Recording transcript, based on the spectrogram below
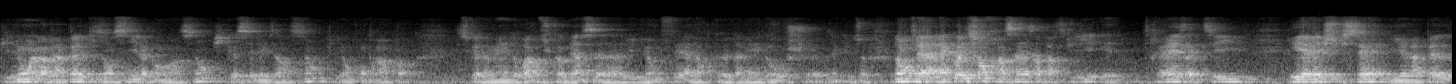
puis nous, on leur rappelle qu'ils ont signé la Convention, puis que c'est l'exemption, puis on ne comprend pas ce que la main droite du commerce à l'Union fait alors que la main gauche euh, de la culture. Donc la, coalition française en particulier est très active et avec succès, il rappelle,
